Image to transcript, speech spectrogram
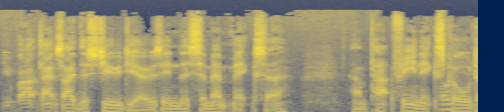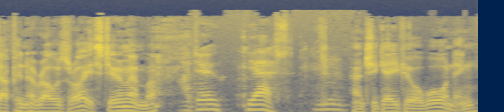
You parked outside the studios in the cement mixer, and Pat Phoenix Oh, pulled up in a Rolls Royce. Do you remember? I do. Yes. Mm. And she gave you a warning.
